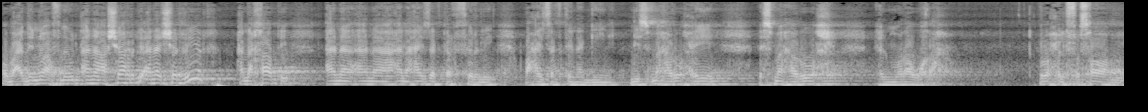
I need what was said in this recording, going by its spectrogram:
وبعدين نقف نقول أنا أشر أنا شرير أنا خاطي أنا أنا أنا عايزك تغفر لي وعايزك تنجيني. دي اسمها روح إيه؟ اسمها روح المراوغة روح الفصال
